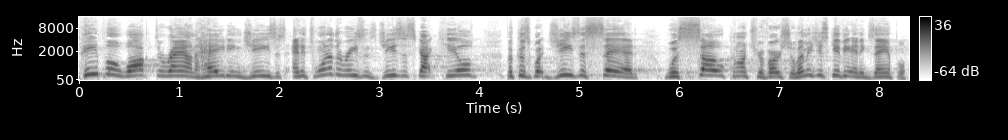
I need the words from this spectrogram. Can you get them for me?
People walked around hating Jesus, and it's one of the reasons Jesus got killed because what Jesus said was so controversial. Let me just give you an example.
